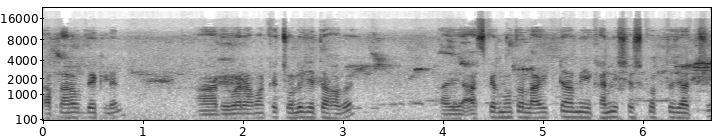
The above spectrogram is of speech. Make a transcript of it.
আপনারাও দেখলেন। আর এবার আমাকে চলে যেতে হবে। তাই আজকের মতো লাইভটা আমি এখানেই শেষ করতে যাচ্ছি।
